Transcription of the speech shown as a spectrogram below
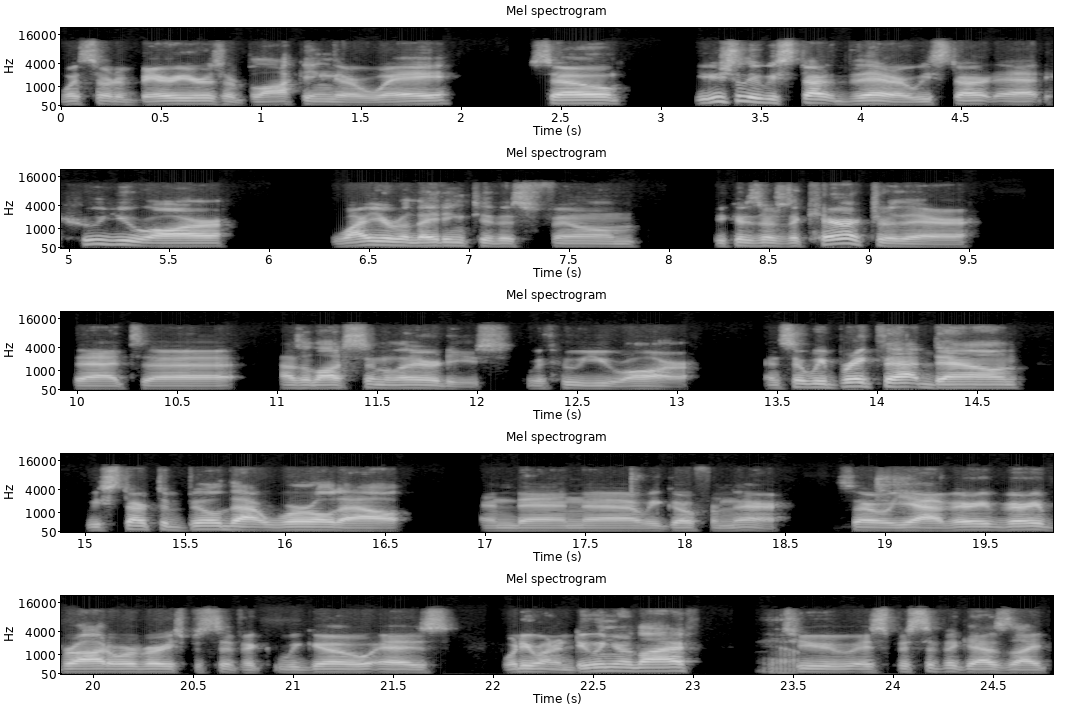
what sort of barriers are blocking their way. So usually we start there. We start at who you are, why you're relating to this film, because there's a character there that uh, has a lot of similarities with who you are. And so we break that down. We start to build that world out, and then uh, we go from there. So yeah, very very broad or very specific. We go as what do you want to do in your life yeah. to as specific as like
